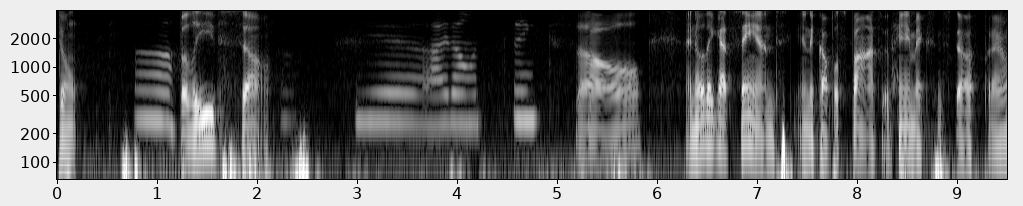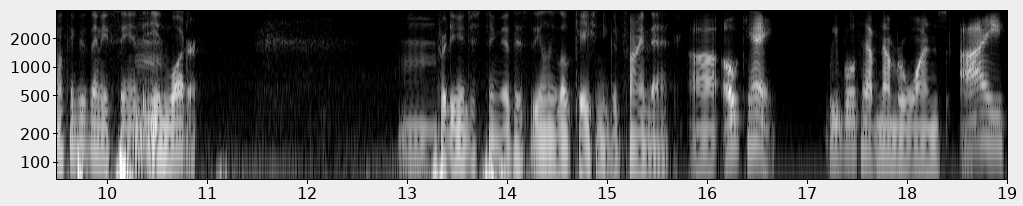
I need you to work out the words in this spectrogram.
don't Uh, believe so. yeah, I don't think so. I know they got sand in a couple spots with hammocks and stuff, but I don't think there's any sand Hmm. in water. Mm. Pretty interesting that this is the only location you can find that. Uh, okay, we both have number ones. I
